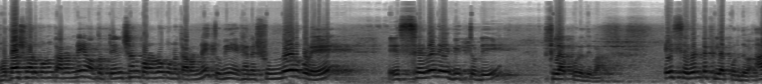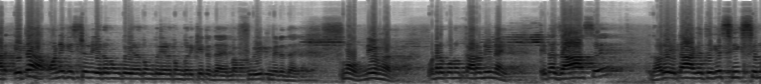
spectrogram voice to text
হতাশ হওয়ার কোনো কারণ নেই, অত টেনশন করারও কোনো কারণ নেই। তুমি এখানে সুন্দর করে এই সেভেন এই বৃত্তটি ফিল করে দিবা। এই সেভেনটা ফিল আপ করে দেবে। আর এটা অনেক স্টুডেন্ট এরকম করে এরকম করে এরকম করে কেটে দেয় বা ফ্লুইড মেরে দেয়। নো নেভার ওটার কোনো কারণই নাই। এটা যা আছে ধরো এটা আগে থেকে সিক্স ছিল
